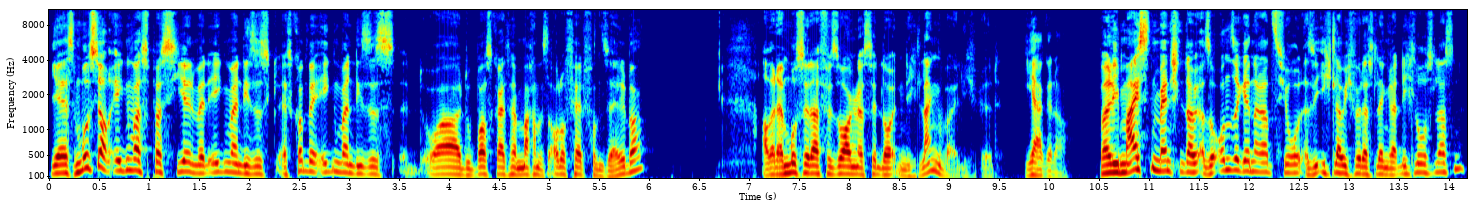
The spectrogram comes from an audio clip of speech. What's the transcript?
Ja, es muss ja auch irgendwas passieren, wenn irgendwann dieses, es kommt ja irgendwann dieses, oh, du brauchst gar nichts mehr machen, das Auto fährt von selber. Aber dann musst du dafür sorgen, dass den Leuten nicht langweilig wird. Ja, genau. Weil die meisten Menschen, glaube ich, also unsere Generation, also ich glaube, ich würde das Lenkrad nicht loslassen.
